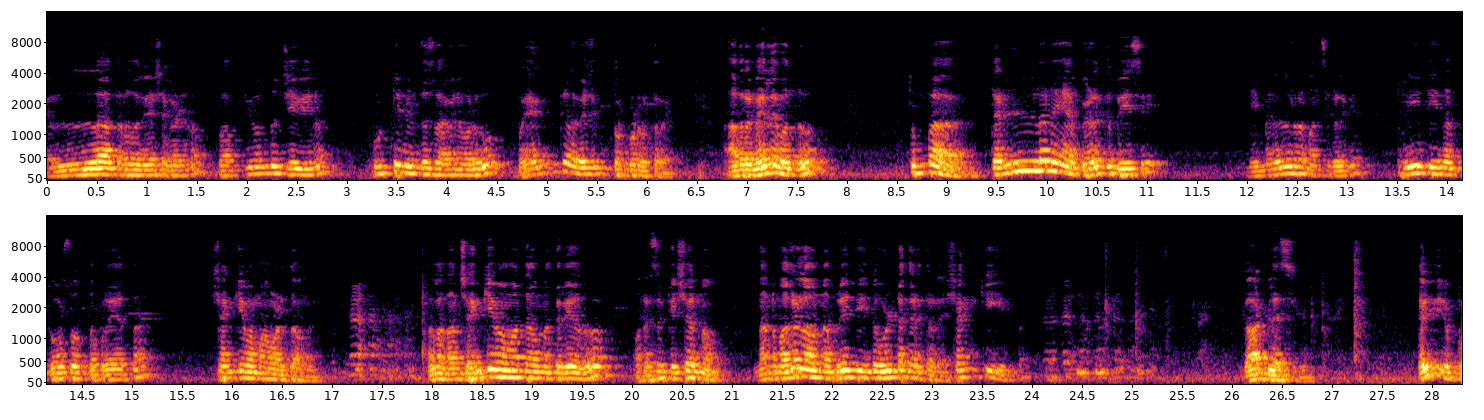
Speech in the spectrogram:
ಎಲ್ಲ ತರದ ವೇಷಗಳನ್ನ ಪ್ರತಿಯೊಂದು ಜೀವಿನೂ ಹುಟ್ಟಿನಿಂದ ಸಾವಿನವರೆಗೂ ಭಯಂಕರ ವೇಷಕ್ಕೆ ತೊಡ್ಕೊಂಡಿರ್ತಾರೆ. ಅದರ ಮೇಲೆ ಒಂದು ತುಂಬಾ ತೆಳ್ಳನೆಯ ಬೆಳಕು ಬೀಸಿ ನಿಮ್ಮೆಲ್ಲರ ಮನಸ್ಸುಗಳಿಗೆ ಪ್ರೀತಿಯಿಂದ ತೋರಿಸುವಂತ ಪ್ರಯತ್ನ ಶಂಕಿ ಮಾಮ ಮಾಡ್ತಾವನೆ ಅಲ್ಲ ನಾನು ಶಂಕಿ ಮಾಮ ಅಂತ ಅವನ್ನ ಕರೆಯೋದು ಅವನ ಹೆಸರು ಕಿಶನ್ ನನ್ನ ಮಗಳು ಅವನ ಪ್ರೀತಿಯಿಂದ ಉಲ್ಟಾ ಕರೀತಾಳೆ ಶಂಕಿ ಅಂತ. ಗಾಡ್ ಬ್ಲೆಸ್ ಯು ಅಯ್ಯಪ್ಪ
